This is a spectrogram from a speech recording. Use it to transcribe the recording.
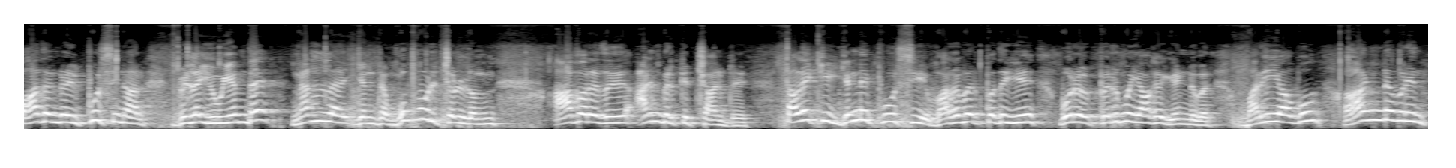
பாதங்களில் பூசினால் விலை உயர்ந்த நல்ல என்ற ஒவ்வொரு சொல்லும் அவரது அன்பிற்கு சான்று. தலைக்கு எண்ணெய் பூசி வரவேற்பதையே ஒரு பெருமையாக எண்ணுவர். மரியாவும் ஆண்டவரின்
